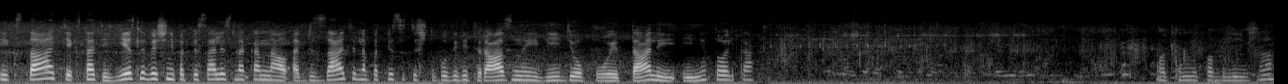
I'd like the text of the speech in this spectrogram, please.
И, кстати, кстати, если вы еще не подписались на канал, обязательно подписывайтесь, чтобы увидеть разные видео по Италии и не только. Вот они поближе.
